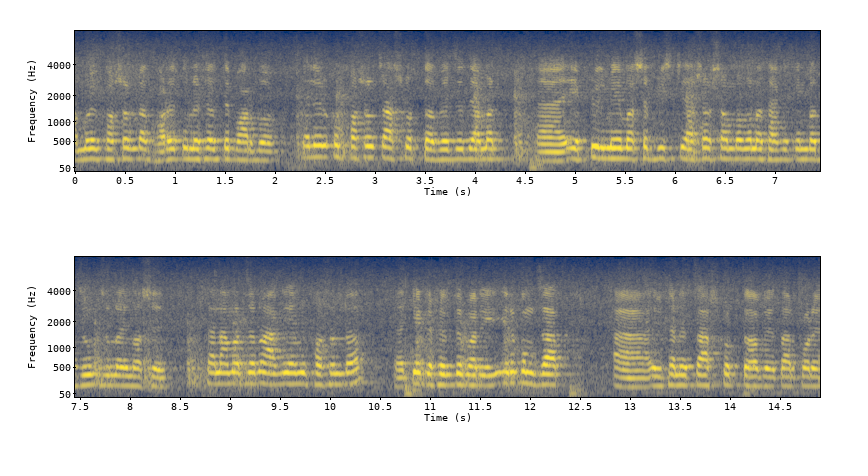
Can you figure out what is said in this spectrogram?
আমি ওই ফসলটা ঘরে তুলে ফেলতে পারব, তাহলে এরকম ফসল চাষ করতে হবে। যদি আমার এপ্রিল, মে মাসে বৃষ্টি আসার সম্ভাবনা থাকে কিংবা জুন, জুলাই মাসে, তাহলে আমার যেন আগে আমি ফসলটা কেটে ফেলতে পারি। এরকম জাত এখানে চাষ করতে হবে। তারপরে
